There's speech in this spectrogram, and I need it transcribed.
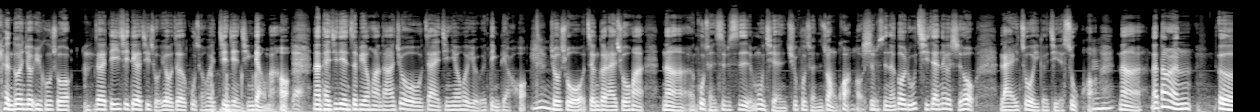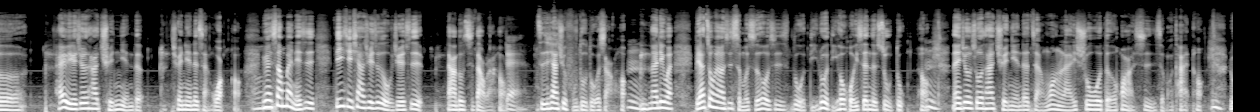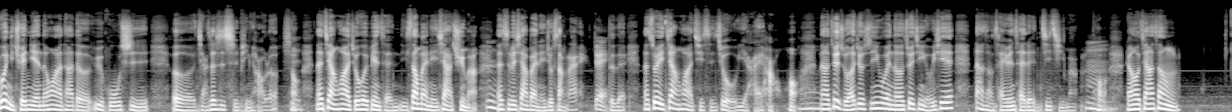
很多人就预估说，这个第一季、第二季左右，这个库存会渐渐清掉嘛，哈。对。那台积电这边的话，它就在今天会有个定调，哈，就说整个来说的话，那库存是不是目前去库存的状况，哈，是不是能够如期在那个时候来做一个结束，哈。那那当然，呃，还有一个就是它全年的全年的展望，哈，因为上半年是第一季下去，这个我觉得是大家都知道了，哈。对。只是下去幅度多少哈？嗯，那另外比较重要的是什么时候是落底？落底后回升的速度哈？那也就是说，它全年的展望来说的话是怎么看哈？如果你全年的话，它的预估是呃，假设是持平好了，好，那这样的话就会变成你上半年下去嘛，那是不是下半年就上来？对，对不对？那所以这样的话其实就也还好哈。那最主要就是因为呢，最近有一些大厂裁员裁的很积极嘛，嗯，然后加上。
